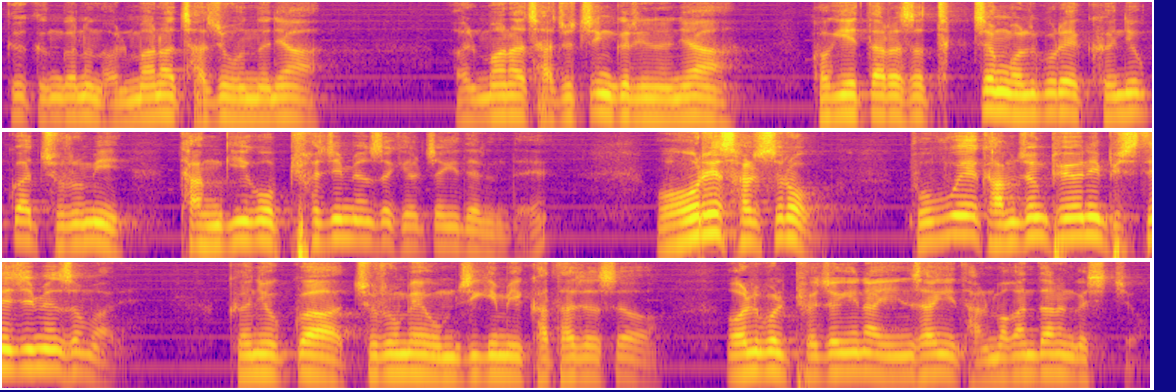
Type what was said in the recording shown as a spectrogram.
그 근거는 얼마나 자주 웃느냐, 얼마나 자주 찡그리느냐, 거기에 따라서 특정 얼굴의 근육과 주름이 당기고 펴지면서 결정이 되는데 오래 살수록 부부의 감정 표현이 비슷해지면서 말이에요. 근육과 주름의 움직임이 같아져서 얼굴 표정이나 인상이 닮아간다는 것이죠.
